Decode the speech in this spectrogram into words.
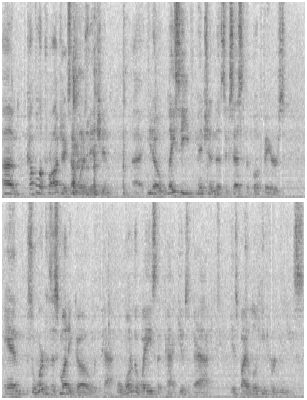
A Couple of projects I want to mention. Uh, You know, Lacey mentioned the success of the book fairs. And so where does this money go with PAC? Well, one of the ways that PAC gives back is by looking for needs.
